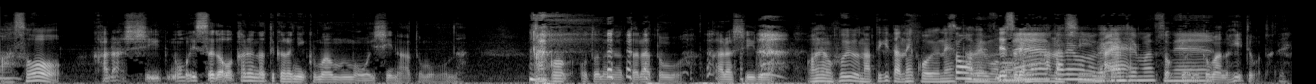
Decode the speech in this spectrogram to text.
あ、そう。からしの美味しさが分かるようになってから肉まんも美味しいなと思うもんな。なんか、大人になったなと思うわ。からし入れ。あ、でも冬になってきたね、こういうね、そうですね食べ物ですね食べ物で感じますね肉。まんの日ってことね。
